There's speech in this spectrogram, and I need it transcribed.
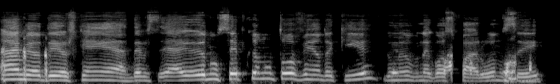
Ai, meu Deus, quem é? Deve ser. Eu não sei porque eu não estou vendo aqui. O meu negócio parou, não sei.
